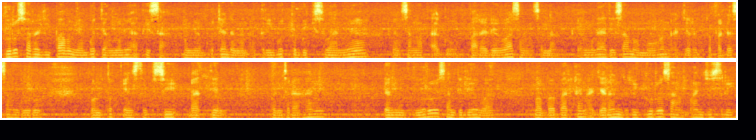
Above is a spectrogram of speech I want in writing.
Guru Swaradipa menyambut Yang Mulia Atisa, menyambutnya dengan atribut kebiksuannya yang sangat agung. Para dewa sangat senang. Yang Mulia Atisa memohon ajaran kepada sang guru untuk instruksi batin, pencerahan, dan Guru Santidewa membabarkan ajaran dari Guru Sang Manjusri,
